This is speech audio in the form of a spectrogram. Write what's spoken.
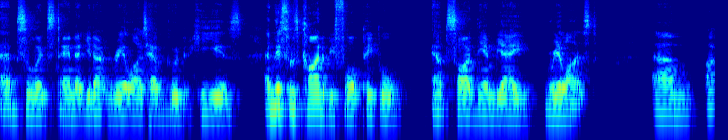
absolute standout. You don't realize how good he is. And this was kind of before people outside the NBA realized. Um, I,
